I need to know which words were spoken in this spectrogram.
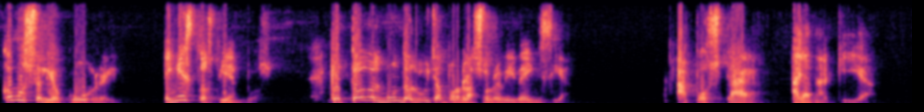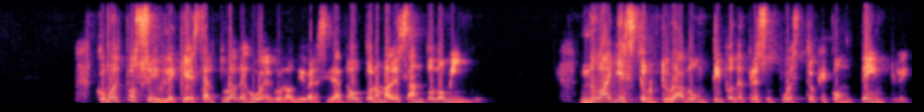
¿cómo se le ocurre en estos tiempos que todo el mundo lucha por la sobrevivencia, apostar a la anarquía? ¿Cómo es posible que a esta altura de juego la Universidad Autónoma de Santo Domingo no haya estructurado un tipo de presupuesto que contemple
